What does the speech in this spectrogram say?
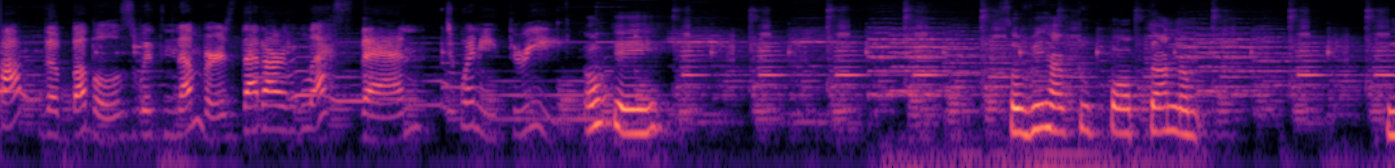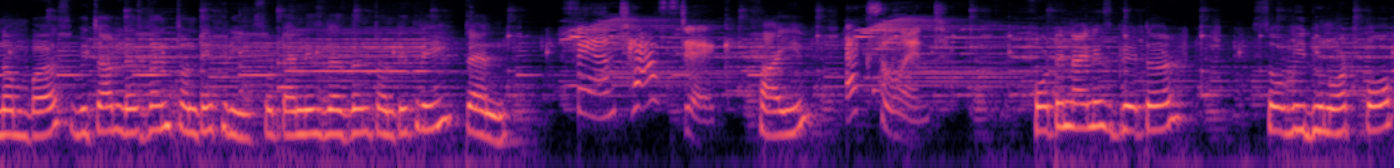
Pop the bubbles with numbers that are less than 23. Okay. So we have to pop the num numbers which are less than 23. So 10 is less than 23. 10. Fantastic. 5. Excellent. 49 is greater. So we do not pop.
